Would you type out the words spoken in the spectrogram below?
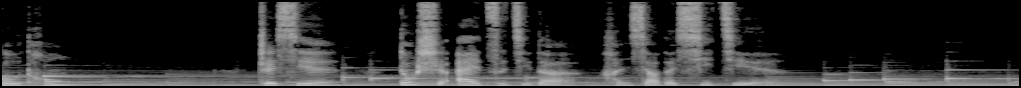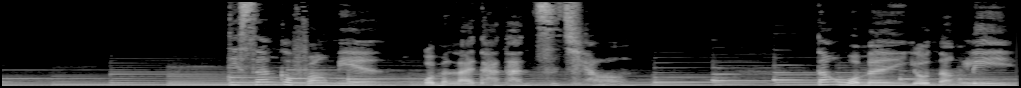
沟通，这些都是爱自己的很小的细节。方面，我们来谈谈自强。当我们有能力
